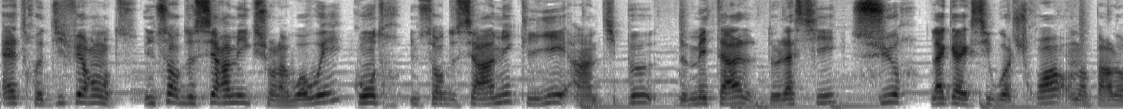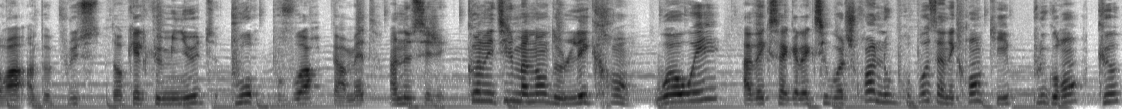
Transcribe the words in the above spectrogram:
être différentes. Une sorte de céramique sur la Huawei contre une sorte de céramique liée à un petit peu de métal, de l'acier sur la Galaxy Watch 3. On en parlera un peu plus dans quelques minutes pour pouvoir permettre un ECG. Qu'en est-il maintenant de l'écran? Huawei, avec sa Galaxy Watch 3, nous propose un écran qui est plus grand que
